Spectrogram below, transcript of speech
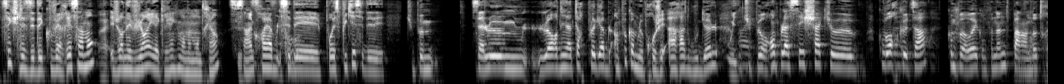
Tu sais que je les ai découverts récemment Ouais. et j'en ai vu un. Il y a quelqu'un qui m'en a montré un. C'est- incroyable. c'est des. Pour expliquer, c'est des. Tu peux. C'est le l'ordinateur pluggable, un peu comme le projet ARA de Google. Oui. où Tu peux remplacer chaque euh, port que t'as, compo- ouais, component par un autre.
